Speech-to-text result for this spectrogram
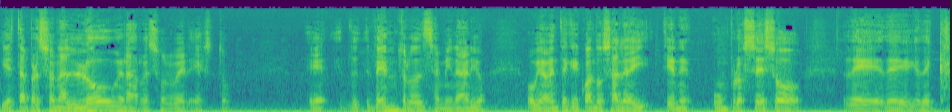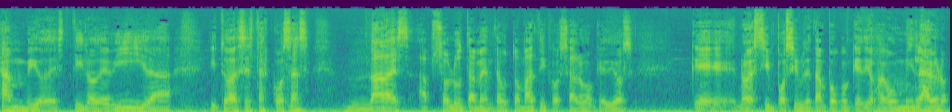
y esta persona logra resolver esto eh, dentro del seminario, obviamente que cuando sale ahí tiene un proceso de, de, cambio de estilo de vida y todas estas cosas. Nada es absolutamente automático, salvo que Dios que no es imposible tampoco que Dios haga un milagro,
